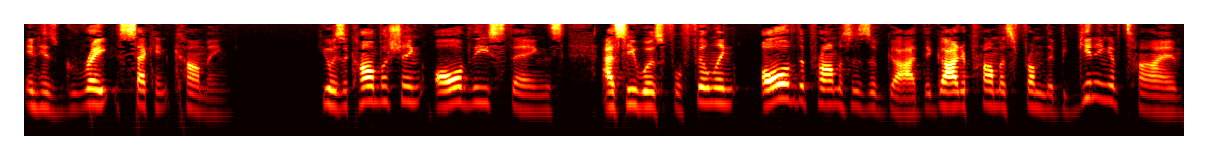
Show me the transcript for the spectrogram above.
in his great second coming. He was accomplishing all of these things as he was fulfilling all of the promises of God that God had promised from the beginning of time.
